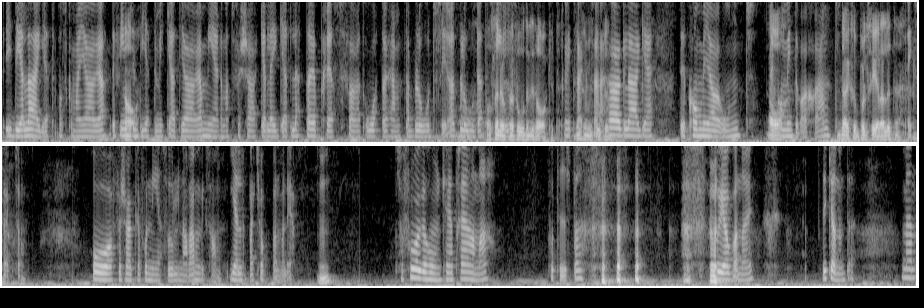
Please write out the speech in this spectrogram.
i det läget, vad ska man göra? Det finns Ja. inte jättemycket att göra mer än att försöka lägga ett lättare press för att återhämta blodsyra, blodet Och sen till. upp med foten i taket. Exakt, Liksom så högläge. Det kommer göra ont. Det Ja. kommer inte vara skönt. Dags att pulsera lite. Exakt så. Och försöka få ner svullnaden liksom. Hjälpa kroppen med det. Mm. Så frågar hon, kan jag träna på tisdag? och jag bara nej. Det kan du inte. Men,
